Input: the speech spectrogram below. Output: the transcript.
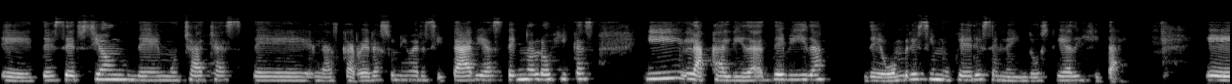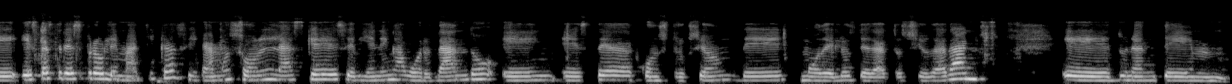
eh, deserción de muchachas de las carreras universitarias tecnológicas y la calidad de vida de hombres y mujeres en la industria digital. Eh, estas tres problemáticas, digamos, son las que se vienen abordando en esta construcción de modelos de datos ciudadanos. Eh, durante mm,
